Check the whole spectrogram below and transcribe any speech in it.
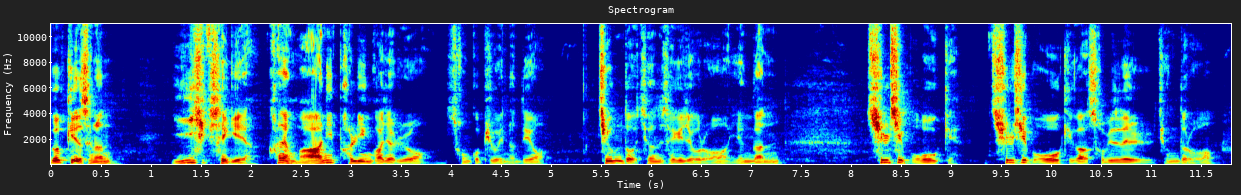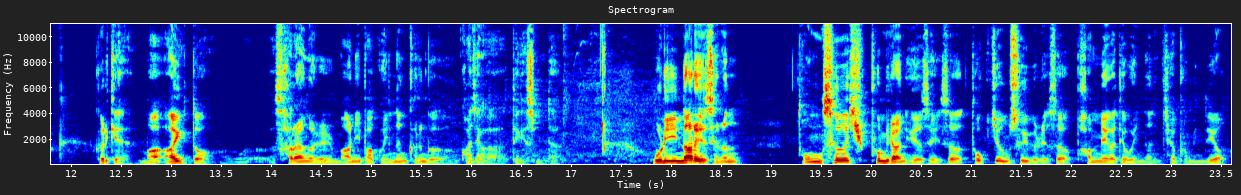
업계에서는 20세기에 가장 많이 팔린 과자로 손꼽히고 있는데요. 지금도 전 세계적으로 연간 75억 개, 75억 개가 소비될 정도로 그렇게 마- 아직도 사랑을 많이 받고 있는 그런 거 과자가 되겠습니다. 우리나라에서는 동서식품이라는 회사에서 독점 수입을 해서 판매가 되고 있는 제품인데요.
